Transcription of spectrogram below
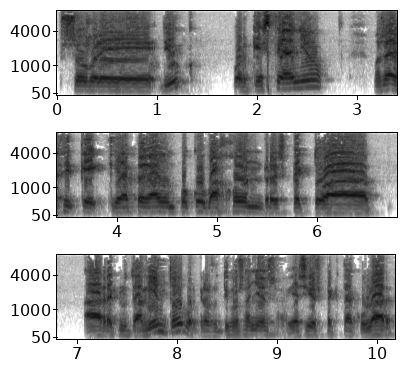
sobre Duke, porque este año, vamos a decir que, que ha pegado un poco bajón respecto a, a reclutamiento, porque los últimos años había sido espectacular,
